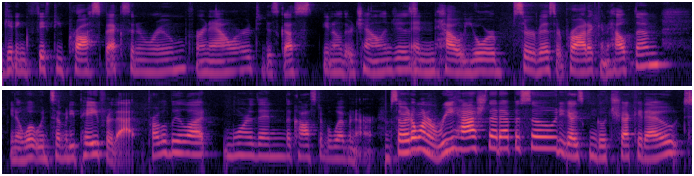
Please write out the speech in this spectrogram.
getting 50 prospects in a room for an hour to discuss, you know, their challenges and how your service or product can help them. You know, what would somebody pay for that? Probably a lot more than the cost of a webinar. So I don't want to rehash that episode. You guys can go check it out,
